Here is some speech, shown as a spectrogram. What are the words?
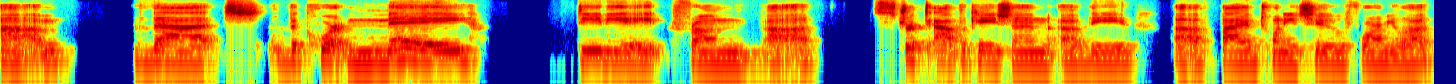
um, that the court may deviate from uh, strict application of the uh, 522 formula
